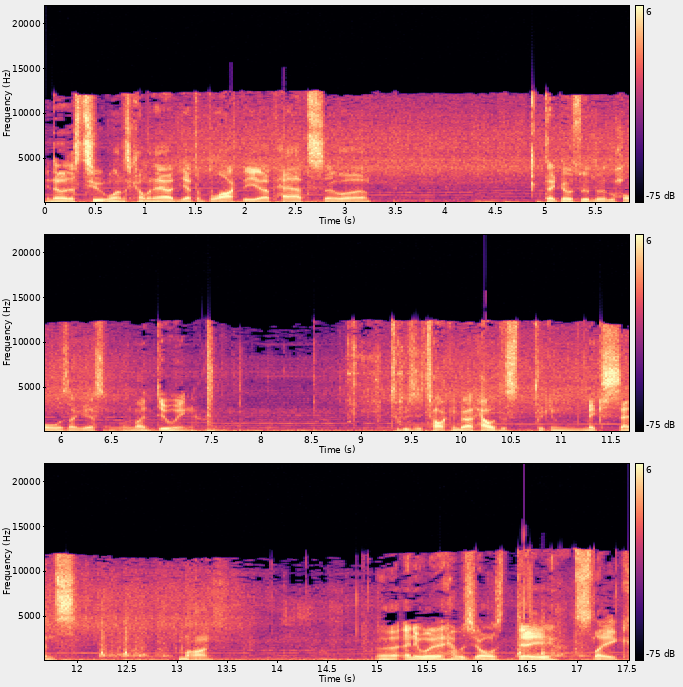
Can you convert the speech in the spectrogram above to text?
you know, there's two ones coming out. You have to block the uh, paths, so uh, that go through little holes, I guess. And what am I doing? Too busy talking about how this freaking makes sense. Come on. Uh, anyway, how was y'all's day? It's like,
